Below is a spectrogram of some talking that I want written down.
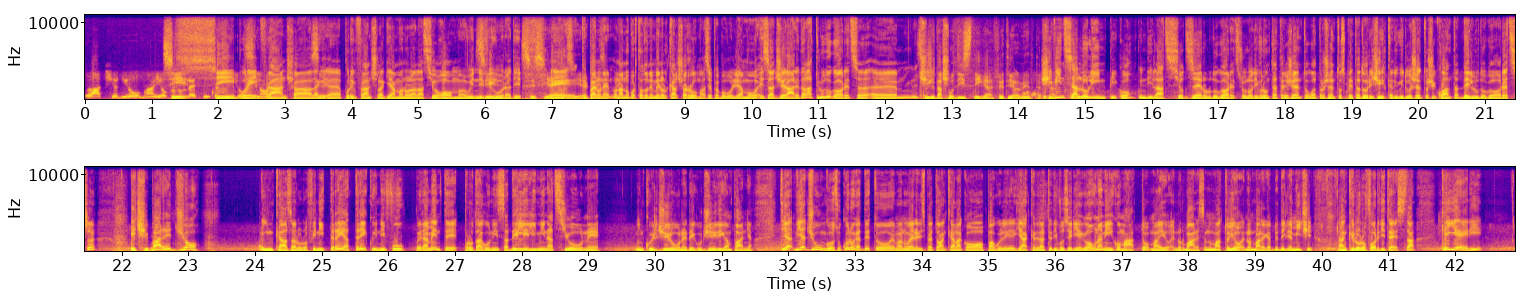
Lazio di Roma, io sì, sì pure, in Francia, la, sì. pure in Francia la chiamano la Lazio Rome, quindi sì, figurati. Sì, sì, eh, così, che poi non, è, non, hanno portato nemmeno il calcio a Roma, se proprio vogliamo esagerare. Tra l'altro Ludo Gorez ehm, società ci, podistica, effettivamente. Ci vinse vinse all'Olimpico, quindi Lazio 0, Ludogorez 1 di fronte a 300-400 spettatori circa, di cui 250 del Ludogorez e ci pareggiò in casa loro, finì 3 a 3, quindi fu veramente protagonista dell'eliminazione in quel girone dei cugini di campagna. Ti, vi aggiungo su quello che ha detto Emanuele rispetto anche alla Coppa, quelle chiacchiere delle altre tifoserie, che ho un amico matto, ma io è normale, essendo matto io è normale che abbia degli amici anche loro fuori di testa, che ieri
